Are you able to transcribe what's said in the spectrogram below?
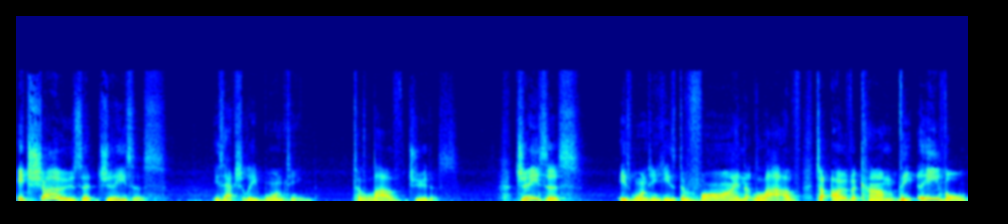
It shows that Jesus is actually wanting to love Judas. Jesus is wanting his divine love to overcome the evil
